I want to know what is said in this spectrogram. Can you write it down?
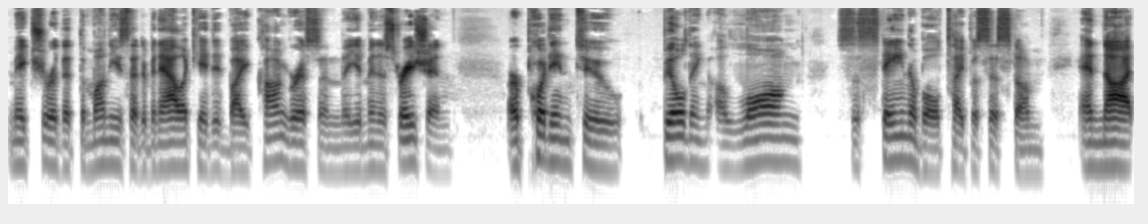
make sure that the monies that have been allocated by Congress and the administration are put into building a long, sustainable type of system and not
